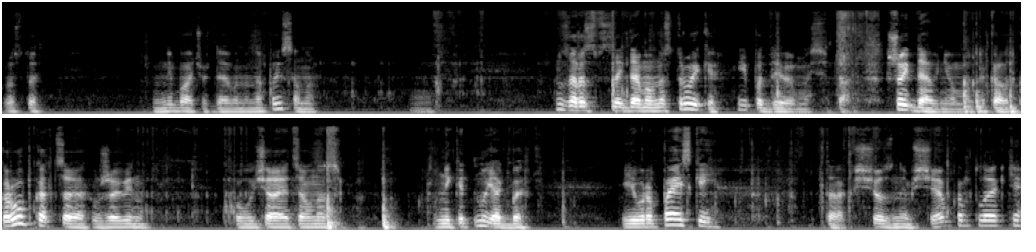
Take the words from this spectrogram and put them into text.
просто не бачу, де воно написано. Ну, зараз зайдемо в настройки і подивимось. Так, що йде в ньому? Така от коробка, це вже він, виходить, у нас ну, якби європейський. Так, що з ним ще в комплекті?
